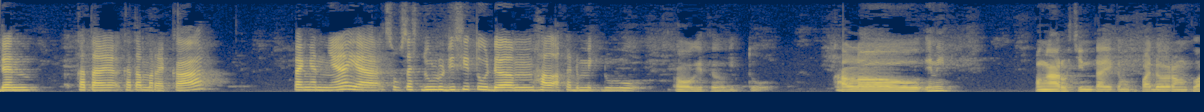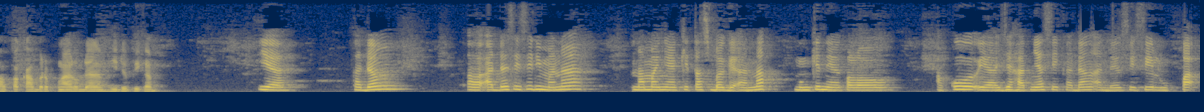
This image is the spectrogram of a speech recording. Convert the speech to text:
Dan kata kata mereka pengennya ya sukses dulu di situ dalam hal akademik dulu Oh gitu. gitu. Kalau ini pengaruh cinta Ikam kepada orang tua apakah berpengaruh dalam hidup Ikam? Iya. Kadang eh, ada sisi di mana namanya kita sebagai anak mungkin ya kalau aku ya jahatnya sih kadang ada sisi lupa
